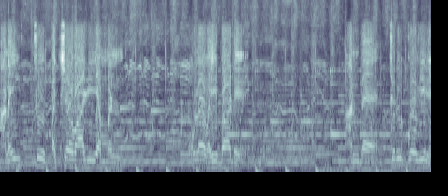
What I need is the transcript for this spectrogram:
அனைத்து பச்சைவாழி அம்மன் குல வைபாடு அந்த திருக்கோவில்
